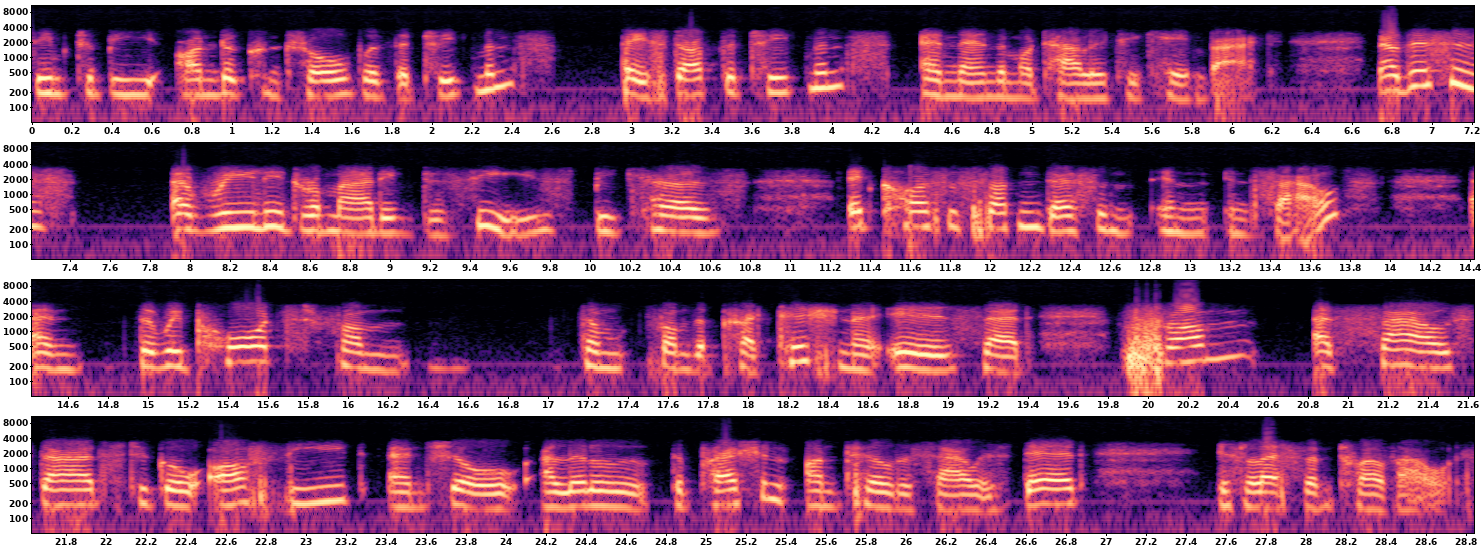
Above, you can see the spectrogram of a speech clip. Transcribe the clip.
Seemed to be under control with the treatments. They stopped the treatments, and then the mortality came back. Now, this is a really dramatic disease because it causes sudden death in, in, in sows. And the reports from, from, from the practitioner is that from a sow starts to go off feed and show a little depression until the sow is dead is less than 12 hours.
